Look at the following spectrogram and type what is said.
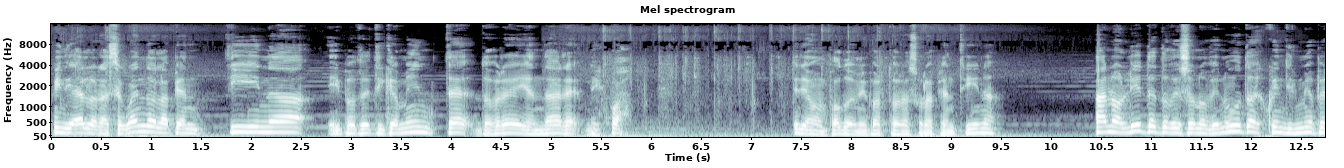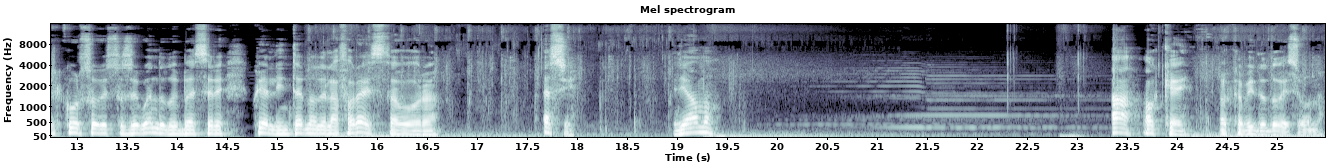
Quindi allora, seguendo la piantina, ipoteticamente dovrei andare di qua. Vediamo un po' dove mi porta ora sulla piantina. Ah no, lì è da dove sono venuta quindi il mio percorso che sto seguendo dovrebbe essere qui all'interno della foresta ora. Eh sì. Vediamo. Ah, ok. Ho capito dove sono.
